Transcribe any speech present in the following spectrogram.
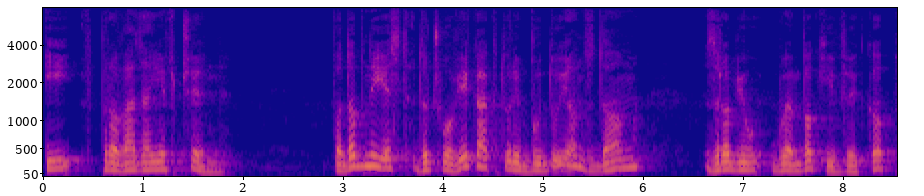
i wprowadza je w czyn. Podobny jest do człowieka, który budując dom, zrobił głęboki wykop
